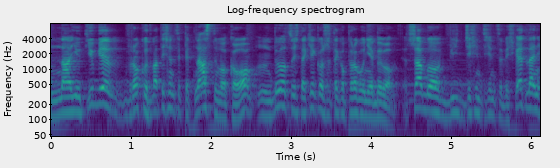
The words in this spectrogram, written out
na YouTubie w roku 2015 około mm, było coś takiego, że tego progu nie było. Trzeba było wbić 10 tysięcy wyświetleń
